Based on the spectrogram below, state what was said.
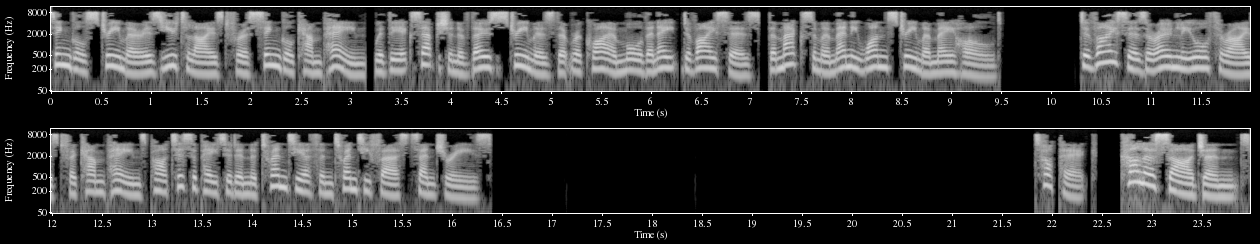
single streamer is utilized for a single campaign, with the exception of those streamers that require more than eight devices, the maximum any one streamer may hold. Devices are only authorized for campaigns participated in the 20th and 21st centuries. Topic: Color Sergeant.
